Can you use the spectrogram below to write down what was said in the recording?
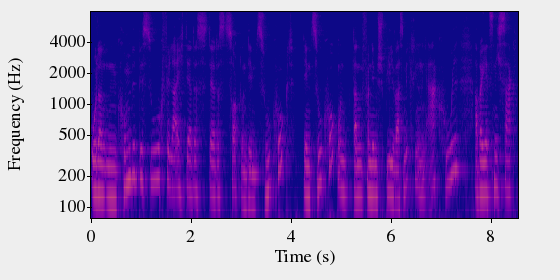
Oder einen Kumpelbesuch vielleicht, der das, der das zockt und dem zuguckt, dem zuguckt und dann von dem Spiel was mitkriegt und ah, cool, aber jetzt nicht sagt,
